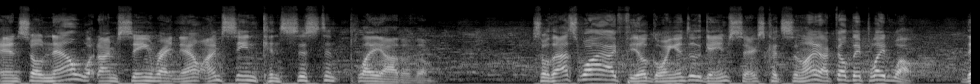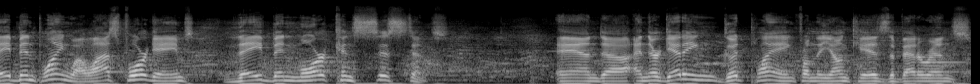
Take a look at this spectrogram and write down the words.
And so now what I'm seeing right now, I'm seeing consistent play out of them. So that's why I feel going into the game six, because tonight I felt they played well. They've been playing well. Last four games, they've been more consistent. And, uh, and they're getting good playing from the young kids, the veterans.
